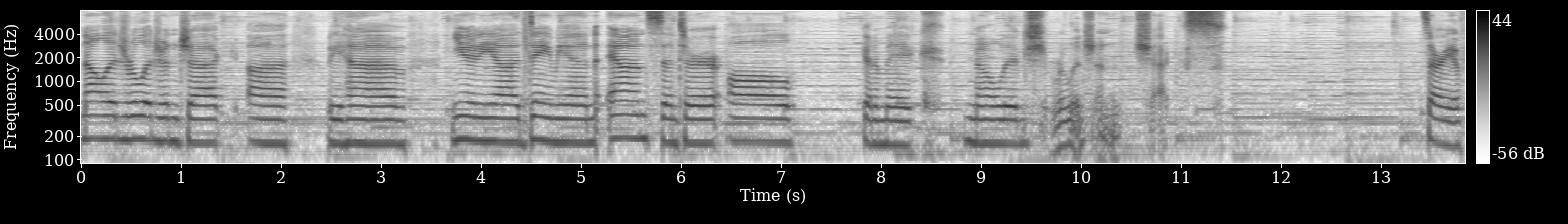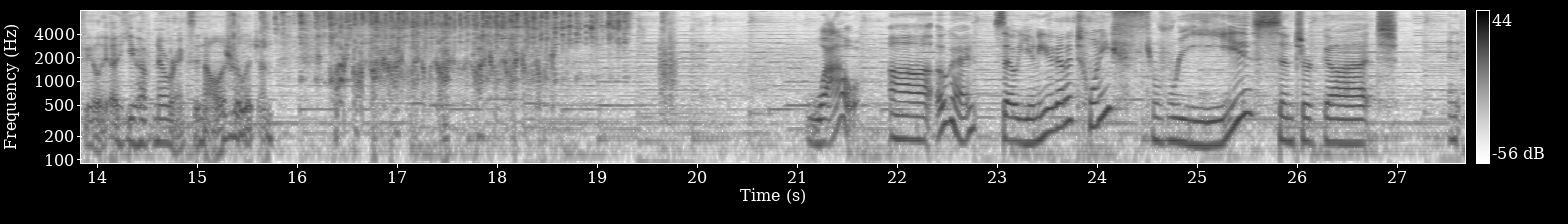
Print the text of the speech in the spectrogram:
knowledge religion check. Uh, we have Unia, Damien, and Center all gonna make knowledge religion checks. Sorry, Ophelia, you have no ranks in knowledge religion. Clack, clack, clack, clack, clack, clack, clack, clack, clack, clack. Wow. Uh, okay. So Unia got a 23, Center got an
